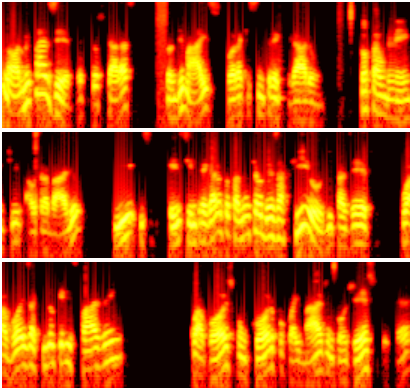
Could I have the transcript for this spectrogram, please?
enorme prazer, porque os caras são demais, fora que se entregaram totalmente ao trabalho e eles se entregaram totalmente ao desafio de fazer com a voz aquilo que eles fazem com a voz, com o corpo, com a imagem, com o gesto, né?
